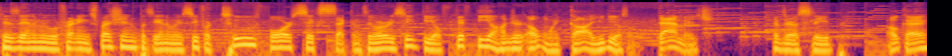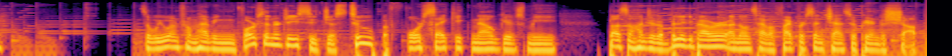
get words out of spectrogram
Kills the enemy with frightening expression, puts the enemy asleep for 2, 4, 6 seconds. They've already sleep, deal 50, 100. Oh my god, you deal some damage if they're asleep. Okay. So we went from having 4 synergies to just 2, but 4 Psychic now gives me plus 100 ability power. Unknowns have a 5% chance to appear in the shop.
